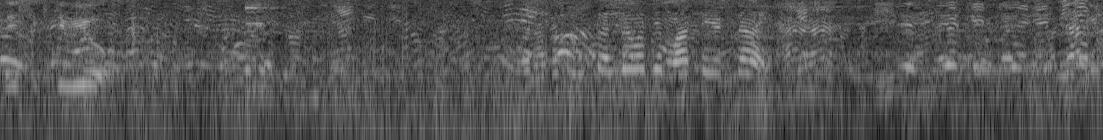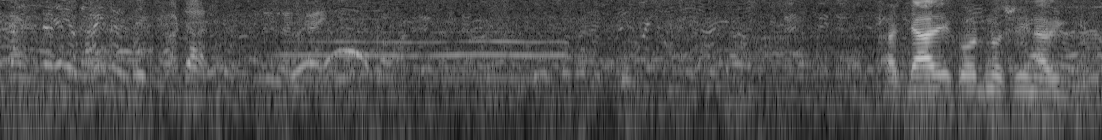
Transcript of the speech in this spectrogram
થ્રી સિક્સટી વ્યૂ. આ ચારે કોડનો સીન આવી ગયો.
